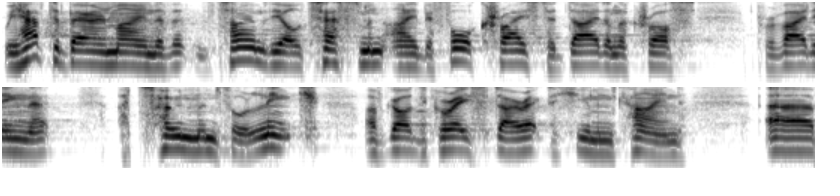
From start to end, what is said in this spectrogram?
we have to bear in mind that at the time of the Old Testament, I, before Christ had died on the cross, providing that atonement or link of God's grace direct to humankind, uh,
